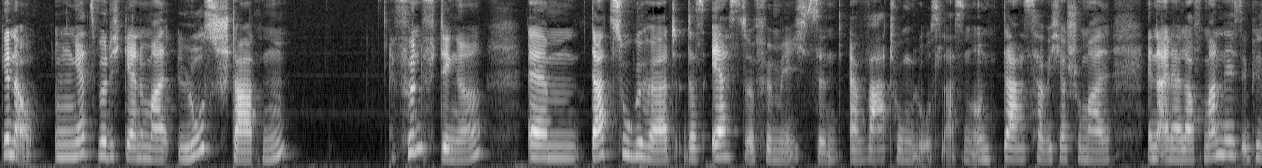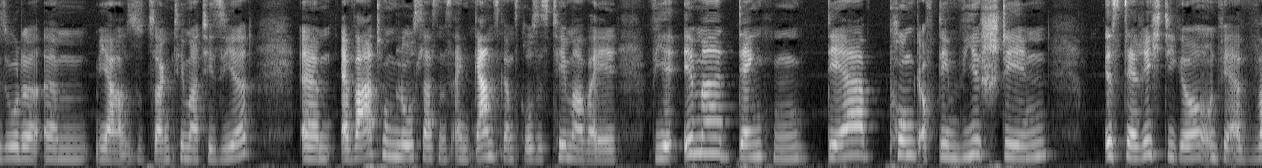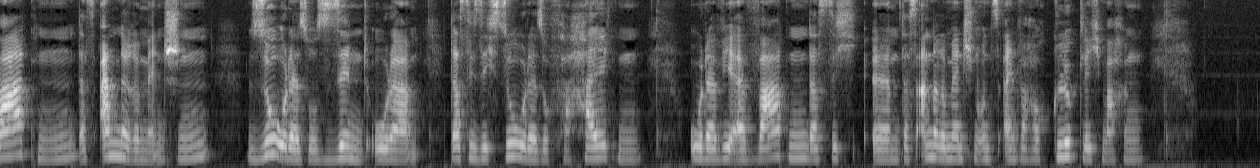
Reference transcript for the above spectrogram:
Genau. Jetzt würde ich gerne mal losstarten. Fünf Dinge, ähm, dazu gehört, das erste für mich sind Erwartungen loslassen. Und das habe ich ja schon mal in einer Love Mondays Episode ähm, ja sozusagen thematisiert. Ähm, Erwartungen loslassen ist ein ganz, ganz großes Thema, weil wir immer denken, der Punkt, auf dem wir stehen, ist der richtige und wir erwarten, dass andere Menschen so oder so sind oder dass sie sich so oder so verhalten oder wir erwarten, dass sich, ähm, dass andere Menschen uns einfach auch glücklich machen.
